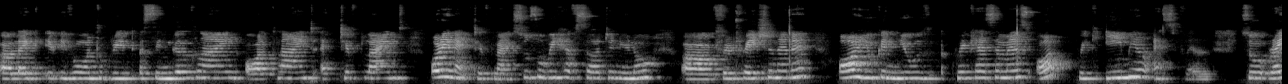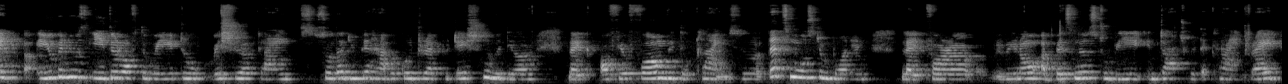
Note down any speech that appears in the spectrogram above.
uh, like if, if, you want to greet a single client, all client, active clients, or inactive clients. So, so we have certain, you know, uh, filtration in it or you can use quick SMS or quick email as well. So, right, you can use either of the way to wish your clients so that you can have a good reputation with your, like, of your firm with your clients. So that's most important, like for a, you know, a business to be in touch with the client, right?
